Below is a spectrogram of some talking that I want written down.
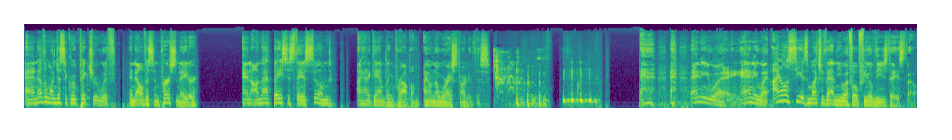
And another one, just a group picture with an Elvis impersonator. And on that basis, they assumed I had a gambling problem. I don't know where I started this. anyway, anyway, I don't see as much of that in the UFO field these days, though.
